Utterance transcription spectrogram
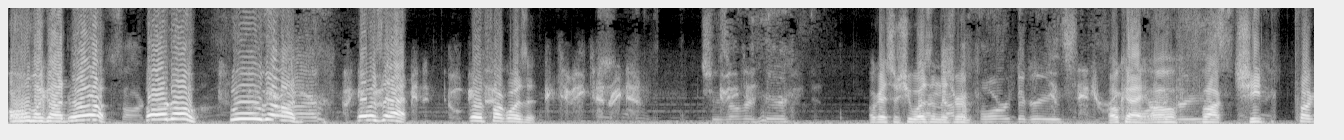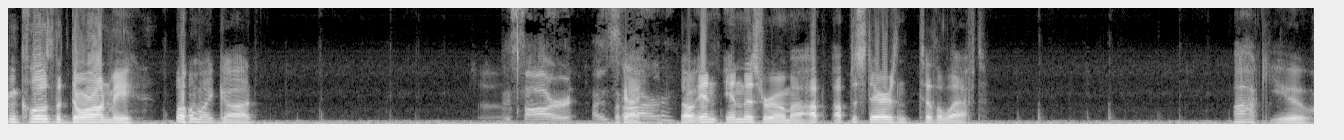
Oh my god! Ah! Oh no! Oh god! What was that? What the fuck was it? Activity 10 right now. She's over here. Okay, so she was in this room. Four degrees. Okay, Four oh degrees. fuck. She fucking closed the door on me. Oh my god. I saw her. I saw Okay. her. So in in this room, uh, up up the stairs and to the left. Fuck you.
